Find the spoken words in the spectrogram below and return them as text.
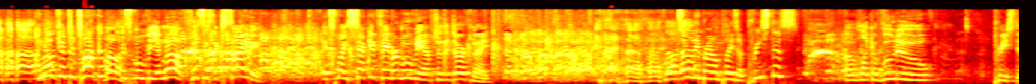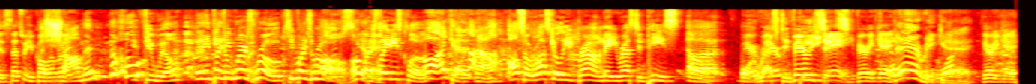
I don't get to talk about this movie enough. This is exciting. It's my second favorite movie after The Dark Knight. Lee Browne plays a priestess. Of like a voodoo priestess. That's what you call him, right? Shaman? No. If you will. he plays he a wears woman. robes, he, He wears robes. He wears ladies' clothes. Oh, I get it now. Also, Roscoe Lee Browne, may he rest in peace. Uh, or rest very, in very pieces. gay. Very gay. Very gay. Very gay.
